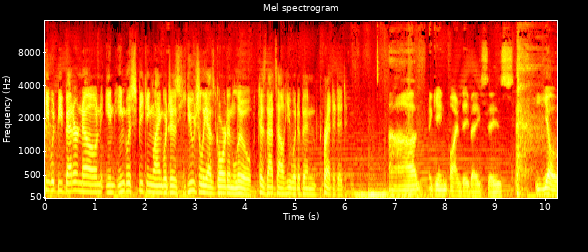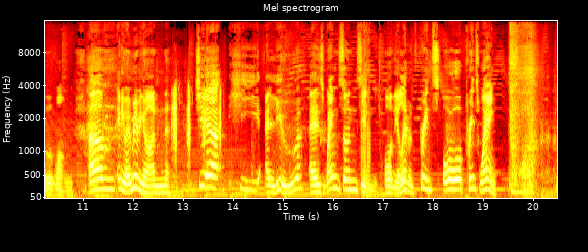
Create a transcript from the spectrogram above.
he would be better known in English speaking languages, usually as Gordon Liu, because that's how he would have been credited. Uh, again, IMDb says Yo Wong. Um, anyway, moving on. Chia Hui Liu as Wang Sun Sin, or the 11th Prince, or Prince Wang.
